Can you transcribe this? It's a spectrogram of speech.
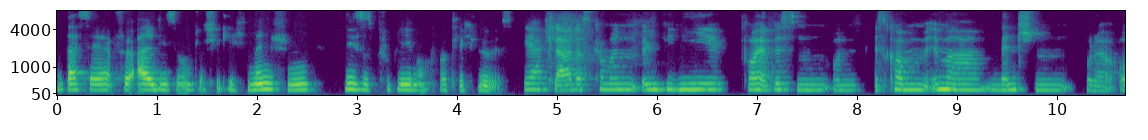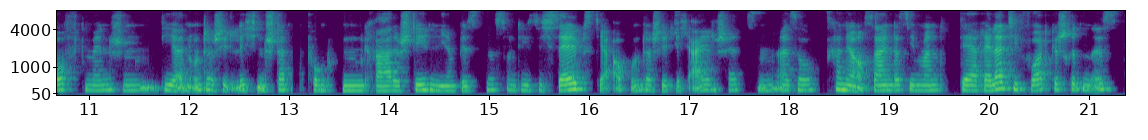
dass er für all diese unterschiedlichen Menschen dieses Problem auch wirklich löst. Ja, klar, das kann man irgendwie nie vorher wissen. Und es kommen immer Menschen oder oft Menschen, die an unterschiedlichen Standpunkten gerade stehen in ihrem Business und die sich selbst ja auch unterschiedlich einschätzen. Also es kann ja auch sein, dass jemand, der relativ fortgeschritten ist,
